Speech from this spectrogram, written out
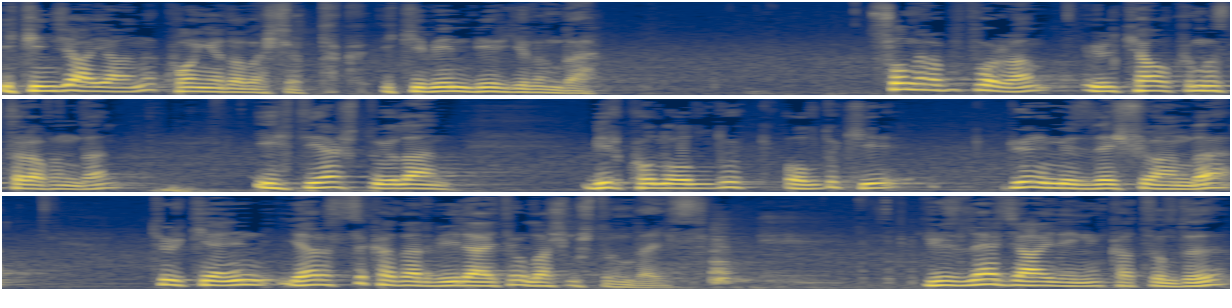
ikinci ayağını Konya'da başlattık. 2001 yılında. Sonra bu program ülke halkımız tarafından ihtiyaç duyulan bir konu oldu, oldu ki günümüzde şu anda Türkiye'nin yarısı kadar vilayete ulaşmış durumdayız. Yüzlerce ailenin katıldığı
